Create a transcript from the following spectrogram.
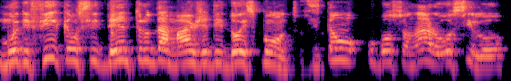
modificam-se dentro da margem de dois pontos. Então, o Bolsonaro oscilou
